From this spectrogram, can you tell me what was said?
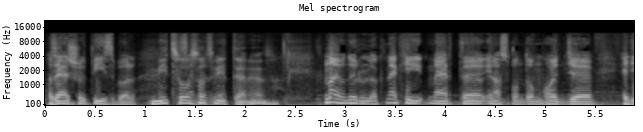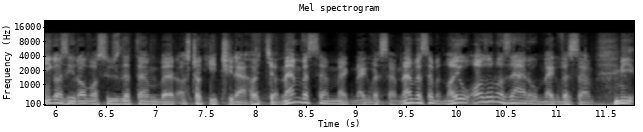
Az első tízből. Mit szólsz a Twitterhez? Nagyon örülök neki, mert én azt mondom, hogy egy igazi ravasz üzletember az csak így csinálhatja. Nem veszem meg, megveszem, nem veszem meg. Na jó, azon az áron megveszem. Mi,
